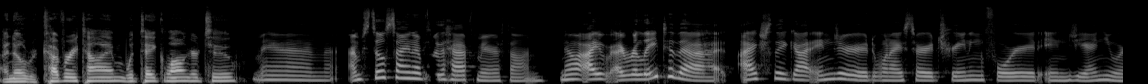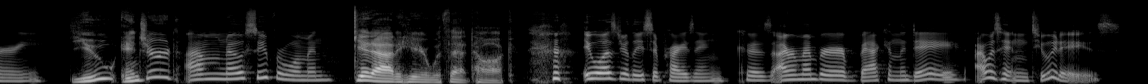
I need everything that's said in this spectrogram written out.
I know recovery time would take longer too. Man, I'm still signed up for the half marathon. No, I, I relate to that. I actually got injured when I started training for it in January. You injured? I'm no superwoman. Get out of here with that talk. it was really surprising because I remember back in the day, I was hitting two a days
